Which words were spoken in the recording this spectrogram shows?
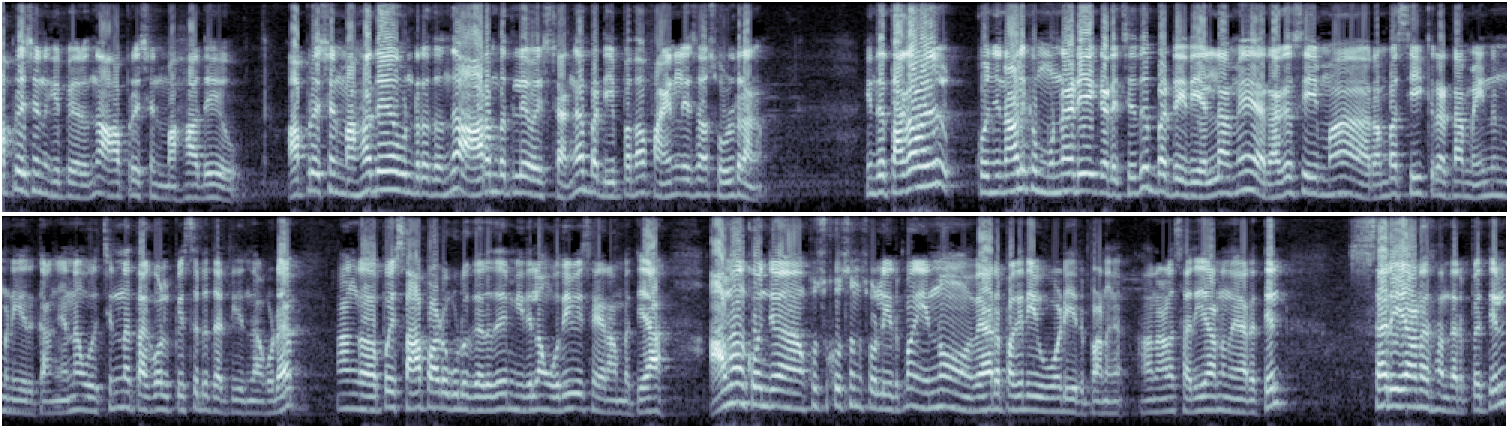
ஆப்ரேஷனுக்கு பேர் வந்து ஆப்ரேஷன் மகாதேவ். ஆப்ரேஷன் மகாதேவ்ன்றது வந்து ஆரம்பத்திலே வச்சிட்டாங்க. பட் இப்போ தான் ஃபைனலைஸாக சொல்கிறாங்க இந்த தகவல் கொஞ்ச நாளுக்கு முன்னாடியே கிடைச்சிது. பட் இது எல்லாமே ரகசியமாக ரொம்ப சீக்கிரட்டாக மெயின்டைன் பண்ணியிருக்காங்க. ஏன்னா ஒரு சின்ன தகவல் பிசுறு தட்டி இருந்தால் கூட அங்கே போய் சாப்பாடு கொடுக்கறது மீதெல்லாம் உதவி செய்கிறான் பார்த்தியா அவன் கொஞ்சம் குசு குசுன்னு சொல்லியிருப்பான் இன்னும் வேறு பகுதி ஓடி இருப்பானுங்க. அதனால் சரியான நேரத்தில் சரியான சந்தர்ப்பத்தில்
